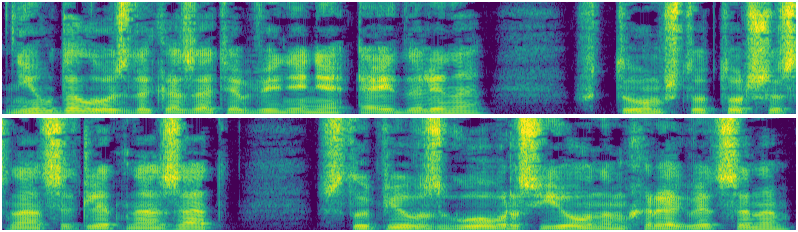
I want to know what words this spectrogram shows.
не удалось доказать обвинение Эйдолина в том, что тот 16 лет назад вступил в сговор с Йоуном Хрегвитсоном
